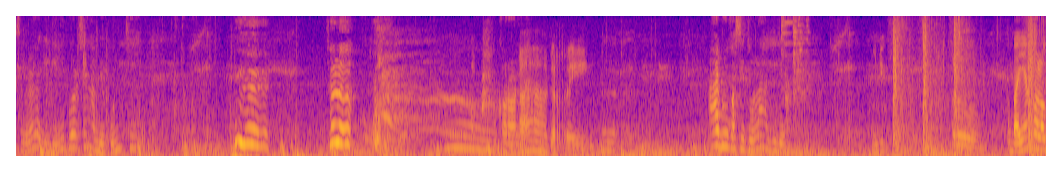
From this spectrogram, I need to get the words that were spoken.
Sebenarnya lagi gini gue harusnya ngambil kunci. Iya. Salah. Hmm, corona. Ah, gering. Eh, Aduh, ke situ lagi deh. Oh, Kebayang kalau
